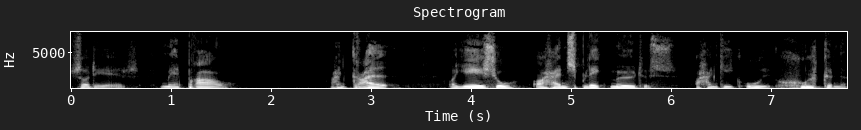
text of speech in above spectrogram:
så det med et brag, og han græd, og Jesu og hans blik mødtes, og han gik ud hulkende.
